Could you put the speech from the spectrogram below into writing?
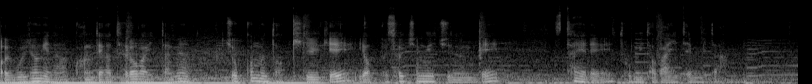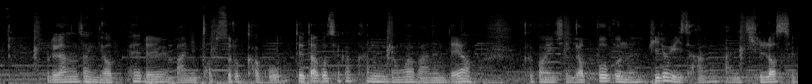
얼굴형이나 광대가 들어가 있다면 조금은 더 길게 옆을 설정해 주는 게 스타일에 도움이 더 많이 됩니다. 우리가 항상 옆에를 많이 덥수룩하고 뜨다고 생각하는 경우가 많은데요. 그건 이제 옆부분을 필요 이상 많이 길렀을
